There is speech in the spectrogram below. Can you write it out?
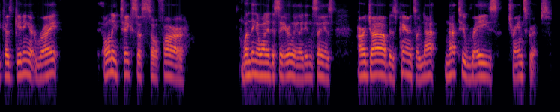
Because getting it right only takes us so far. One thing I wanted to say earlier, I didn't say is our job as parents are not not to raise transcripts.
